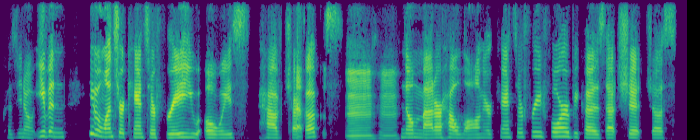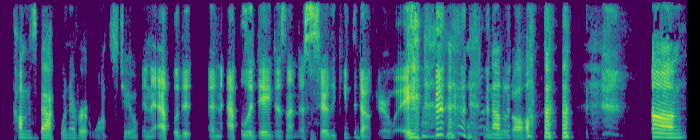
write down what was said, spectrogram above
because you know even even once you're cancer free, you always have checkups Mm-hmm. no matter how long you're cancer free for because that shit just comes back whenever it wants to. An apple, di- an apple a day does not necessarily keep the doctor away. Not at all. um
